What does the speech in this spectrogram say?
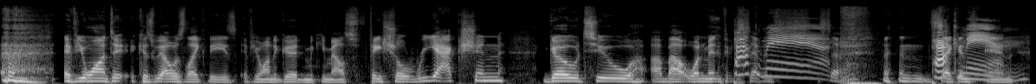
if you want to, because we always like these, if you want a good Mickey Mouse facial reaction, go to about one minute and 57 Pac-Man. seven seconds in.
